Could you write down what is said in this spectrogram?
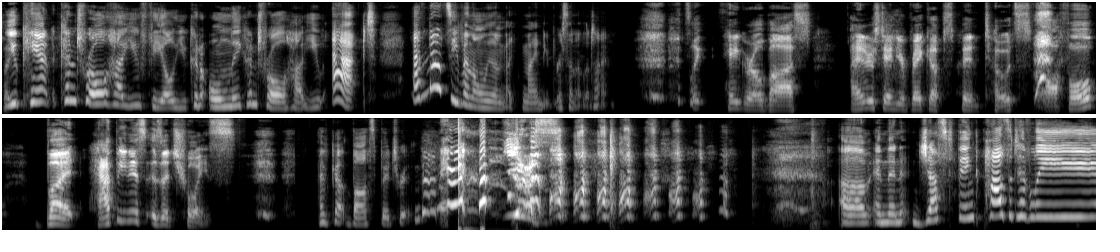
like- you can't control how you feel. You can only control how you act, and that's even only like ninety percent of the time. It's like, hey, girl boss, I understand your breakup's been totes awful, but happiness is a choice. I've got boss bitch written down here. Yes! Um, and then just think positively,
